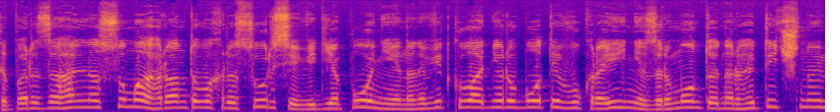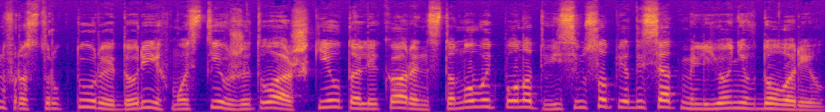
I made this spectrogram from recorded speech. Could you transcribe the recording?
Тепер загальна сума грантових ресурсів від Японії на невідкладні роботи в Україні з ремонту енергетичної інфраструктури, доріг, мостів, житла, шкіл та лікарень становить понад 850 мільйонів доларів.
